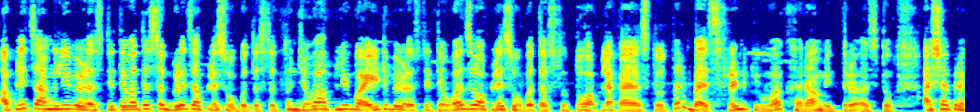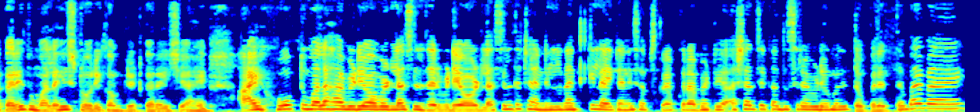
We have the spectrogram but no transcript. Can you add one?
आपली चांगली वेळ असते तेव्हा तर सगळेच आपल्यासोबत असतात. पण जेव्हा आपली वाईट वेळ असते तेव्हा जो आपल्यासोबत असतो तो आपला काय असतो? तर बेस्ट फ्रेंड किंवा खरा मित्र असतो. अशा प्रकारे तुम्हाला ही स्टोरी कंप्लीट करायची आहे. आय होप तुम्हाला हा व्हिडिओ आवडला असेल. जर व्हिडिओ आवडला असेल तर चॅनेलला नक्की लाईक आणि सबस्क्राईब करा. भेटूया अशाच एका दुसऱ्या व्हिडिओमध्ये तोपर्यंत बाय बाय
